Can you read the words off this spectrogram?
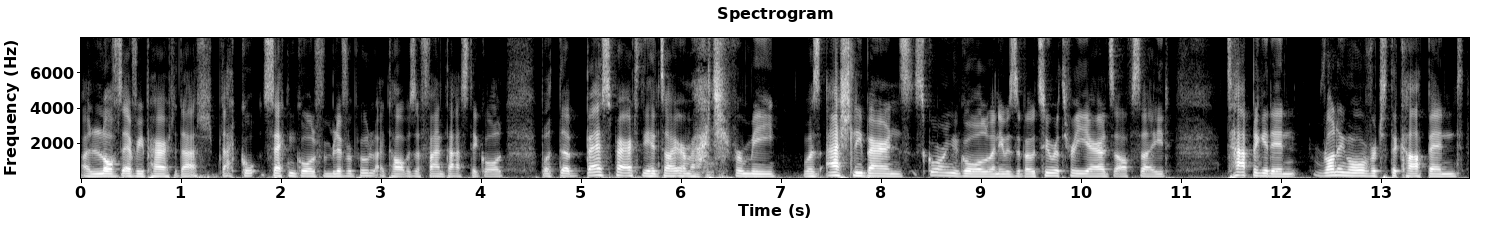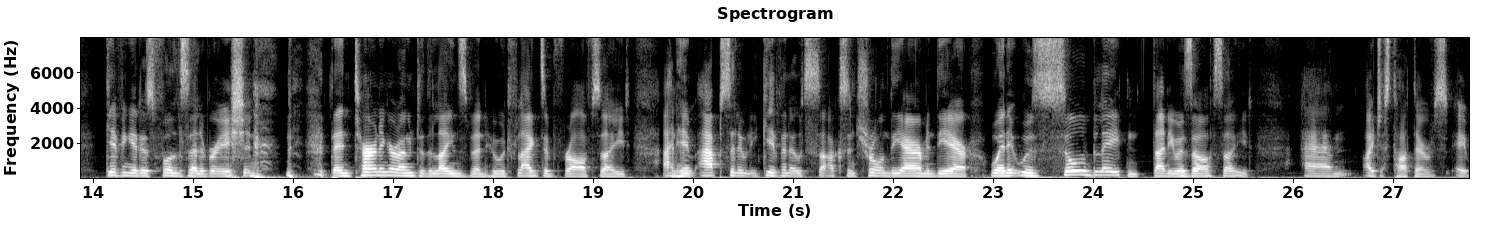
I loved every part of that. That go- second goal from Liverpool, I thought was a fantastic goal. But the best part of the entire match for me was Ashley Barnes scoring a goal when he was about two or three yards offside, tapping it in, running over to the Kop end, giving it his full celebration, then turning around to the linesman who had flagged him for offside, and him absolutely giving out socks and throwing the arm in the air when it was so blatant that he was offside. Um, I just thought there was it,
